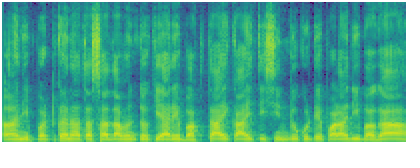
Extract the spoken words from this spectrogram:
आणि पटकन आता सदा म्हणतो की अरे बघताय काय ती सिंधू कुठे पळाली बघा.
